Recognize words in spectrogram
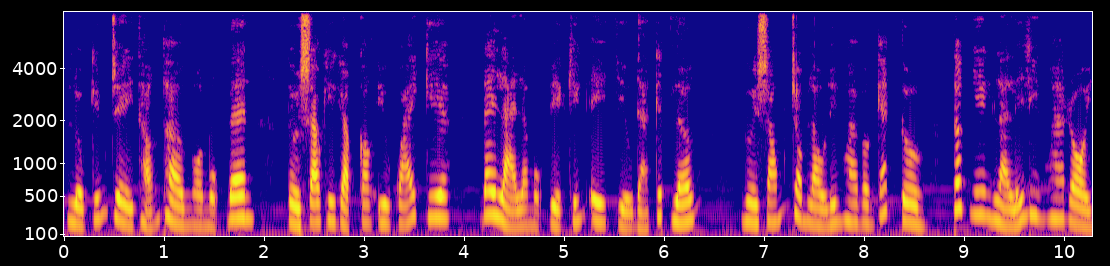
Lục kiếm trì thẫn thờ ngồi một bên. Từ sau khi gặp con yêu quái kia, đây lại là một việc khiến y chịu đả kích lớn. Người sống trong lầu Liên Hoa Vân Cát Tường tất nhiên là Lý Liên Hoa rồi.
